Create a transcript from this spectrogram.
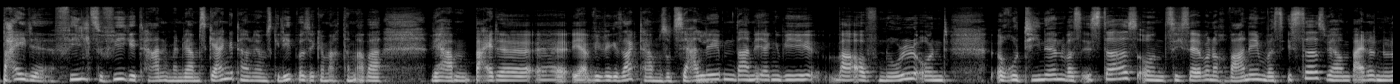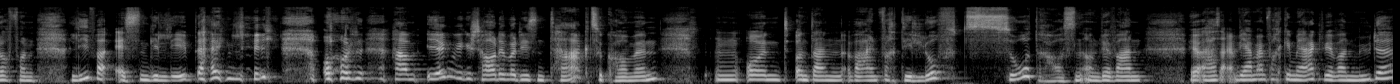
beide viel zu viel getan. Ich meine, wir haben es gern getan, wir haben es geliebt, was wir gemacht haben, aber wir haben beide, äh, ja, wie wir gesagt haben, Sozialleben dann irgendwie war auf Null und Routinen, was ist das? Und sich selber noch wahrnehmen, was ist das? Wir haben beide nur noch von Lieferessen gelebt eigentlich und haben irgendwie geschaut, über diesen Tag zu kommen. Und, und dann war einfach die Luft so draußen und wir waren, wir, wir haben einfach gemerkt, wir waren müde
